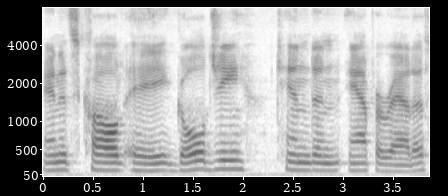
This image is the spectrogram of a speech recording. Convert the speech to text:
And it's called a Golgi tendon apparatus.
